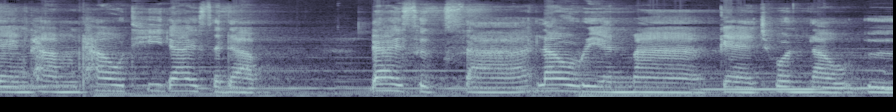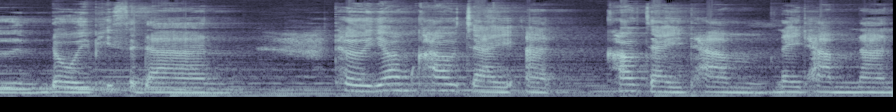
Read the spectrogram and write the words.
ดงธรรมเท่าที่ได้สดับ ได้ศึกษาเล่าเรียนมาแก่ชนเหล่าอื่นโดยพิสดารเธอย่อมเข้าใจอัดเข้าใจธรรมในธรรมนั้น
